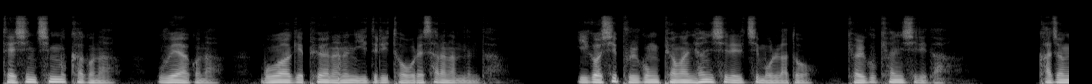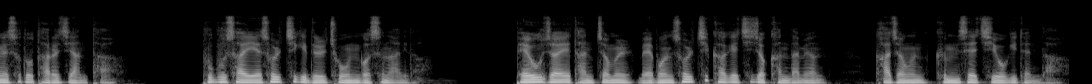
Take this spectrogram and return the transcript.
대신 침묵하거나 우회하거나 모호하게 표현하는 이들이 더 오래 살아남는다. 이것이 불공평한 현실일지 몰라도 결국 현실이다. 가정에서도 다르지 않다. 부부 사이에 솔직이 늘 좋은 것은 아니다. 배우자의 단점을 매번 솔직하게 지적한다면 가정은 금세 지옥이 된다.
